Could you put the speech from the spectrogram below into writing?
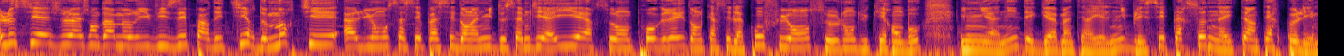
Le siège de la gendarmerie visé par des tirs de mortier à Lyon. Ça s'est passé dans la nuit de samedi à hier, selon le progrès, dans le quartier de la Confluence, le long du quai Il n'y a ni dégâts matériels ni blessés. Personne n'a été interpellé.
